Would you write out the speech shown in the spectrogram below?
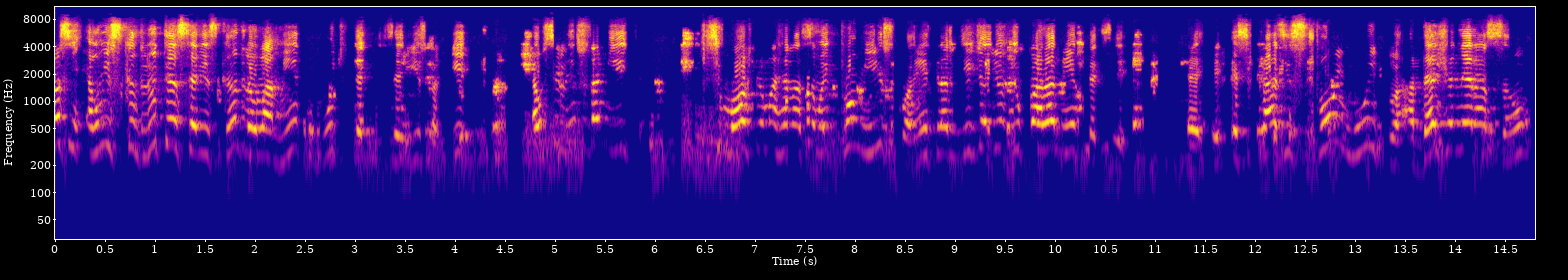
Então, assim, é um escândalo. E o terceiro escândalo, eu lamento muito ter que dizer isso aqui, é o silêncio da mídia, que se mostra uma relação aí promíscua entre a mídia e o, e o parlamento. Quer dizer, é, esse caso expõe muito a degeneração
